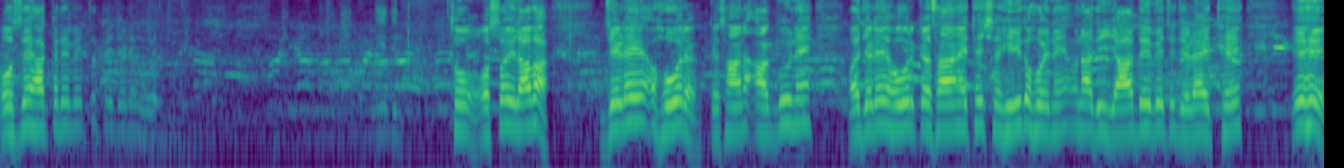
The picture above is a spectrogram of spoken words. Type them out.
ਉਸ ਦੇ ਹੱਕ ਦੇ ਵਿੱਚ ਤੇ ਜਿਹੜੇ ਹੋਰ। ਸੋ ਉਸ ਤੋਂ ਇਲਾਵਾ ਜਿਹੜੇ ਹੋਰ ਕਿਸਾਨ ਆਗੂ ਨੇ ਔਰ ਜਿਹੜੇ ਹੋਰ ਕਿਸਾਨ ਇੱਥੇ ਸ਼ਹੀਦ ਹੋਏ ਨੇ ਉਹਨਾਂ ਦੀ ਯਾਦ ਦੇ ਵਿੱਚ ਜਿਹੜਾ ਇੱਥੇ ਇਹ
